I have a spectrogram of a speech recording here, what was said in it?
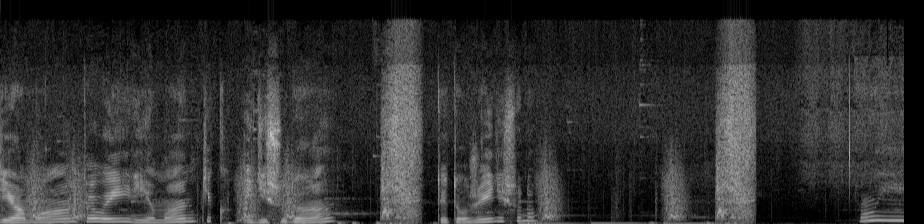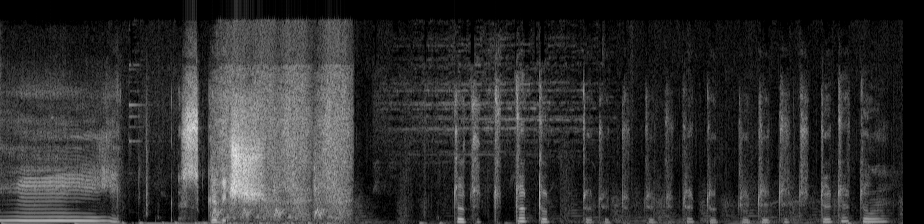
Диамантовый диамантик. Иди сюда. Ты тоже иди сюда. Уи Скабиш. Тут тут тут тут тут тут тут тут тут тут тут тут тут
